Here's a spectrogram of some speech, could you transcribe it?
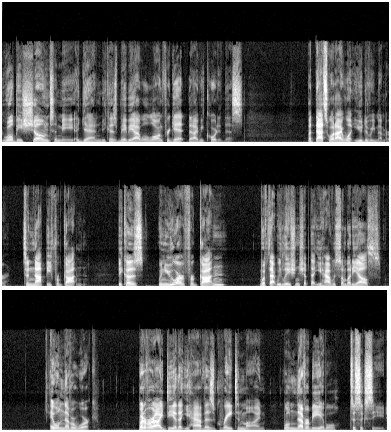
will be shown to me again because maybe I will long forget that I recorded this. But that's what I want you to remember to not be forgotten. Because when you are forgotten with that relationship that you have with somebody else, it will never work. Whatever idea that you have that is great in mind will never be able to succeed.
